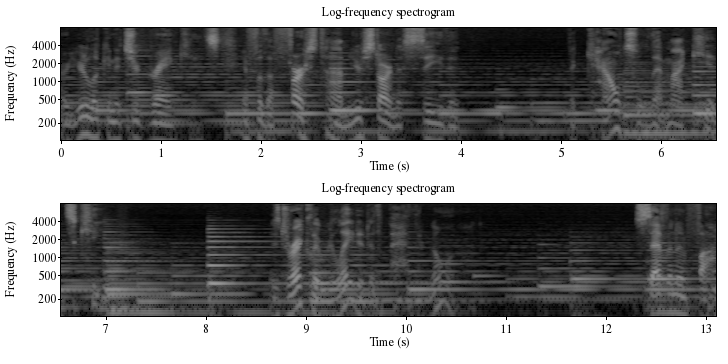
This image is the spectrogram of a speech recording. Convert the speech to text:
or you're looking at your grandkids. And for the first time, you're starting to see that the counsel that my kids keep is directly related to the path. Seven and five,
